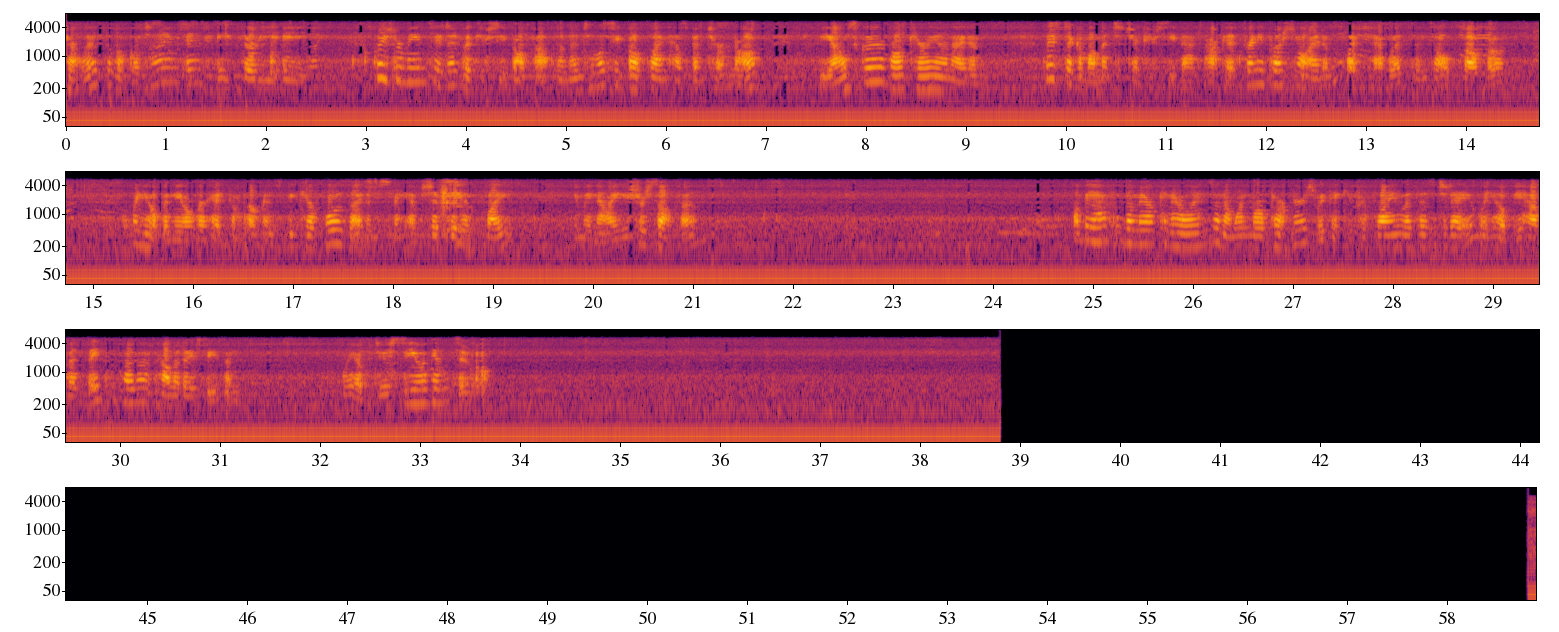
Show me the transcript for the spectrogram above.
Charlotte. The local time is 8:38. Please remain seated with your seatbelt fastened until the seatbelt sign has been turned off. Aisle is clear of all carry-on items. Please take a moment to check your seat back pocket for any personal items like tablets and cell phones. When you open the overhead compartments, be careful as items may have shifted in flight. You may now use your cell phones. On behalf of American Airlines and our One World partners, we thank you for flying with us today. We hope you have a safe and pleasant holiday season. We hope to see you again soon.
